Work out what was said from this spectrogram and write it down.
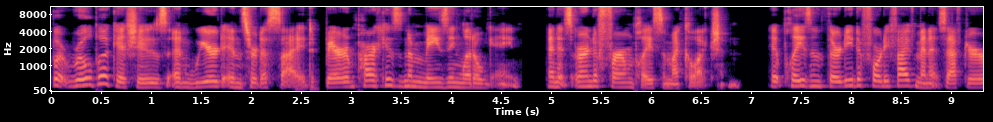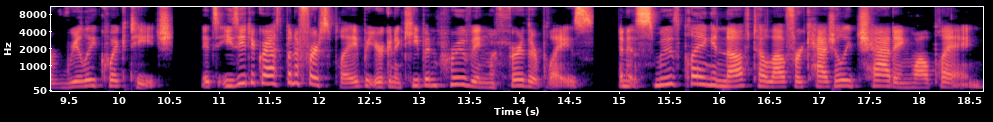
But rulebook issues and weird insert aside, Bärenpark is an amazing little game, and it's earned a firm place in my collection. It plays in 30 to 45 minutes after a really quick teach. It's easy to grasp in a first play, but you're going to keep improving with further plays. And it's smooth playing enough to allow for casually chatting while playing.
